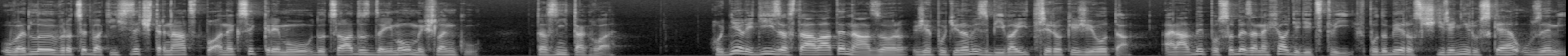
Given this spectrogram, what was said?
uvedl v roce 2014 po anexi Krymu docela dost zajímavou myšlenku. Ta zní takhle. Hodně lidí zastává ten názor, že Putinovi zbývají tři roky života a rád by po sobě zanechal dědictví v podobě rozšíření ruského území.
